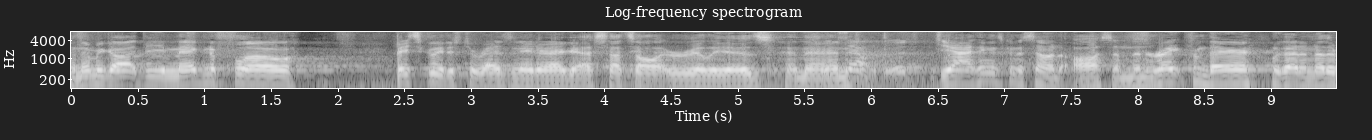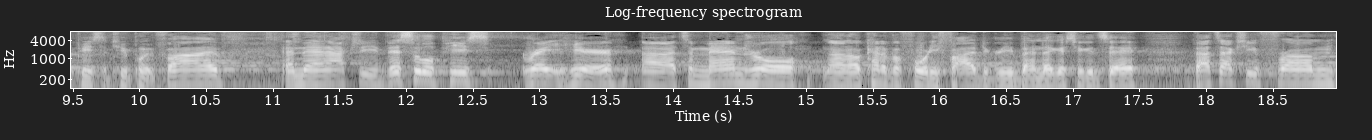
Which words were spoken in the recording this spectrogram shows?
and then we got the Magnaflow, basically just a resonator, I guess. That's all it really is. And then, good. yeah, I think it's gonna sound awesome. Then right from there, we got another piece of 2.5, and then actually this little piece right here, uh, it's a mandrel, I don't know, kind of a 45 degree bend, I guess you could say. That's actually from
